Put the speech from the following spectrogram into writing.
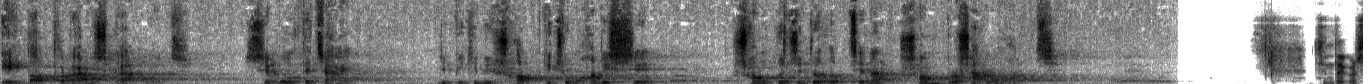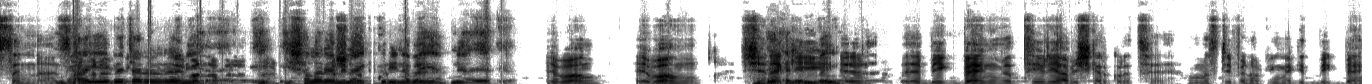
এই তথ্যটা আবিষ্কার করেছে। সে বলতে চায় যে পৃথিবীর সব কিছু মহাবিশ্বে সংকুচিত হচ্ছে না সম্প্রসারণ হচ্ছে। চিন্তা করছেন ভাই এই বেচারার আমি দুইবার নোবেল এই- এই শালার আমি লাইক করি না ভাই আপনি এবং এবং সে নাকি বিগ ব্যাং থিওরি আবিষ্কার করেছে? হুম স্টিফেন হকিং নাকি বিগ ব্যাং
